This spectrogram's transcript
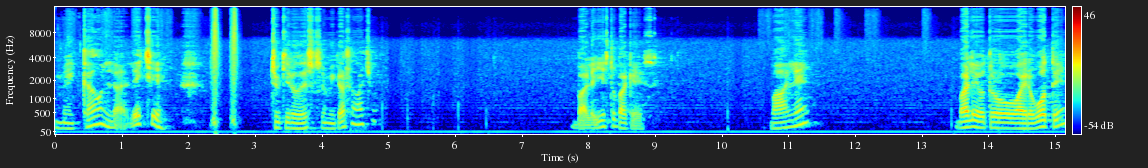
Me cago en la leche. Yo quiero de esos en mi casa, macho. Vale, ¿y esto para qué es? Vale. Vale, otro aerobote.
